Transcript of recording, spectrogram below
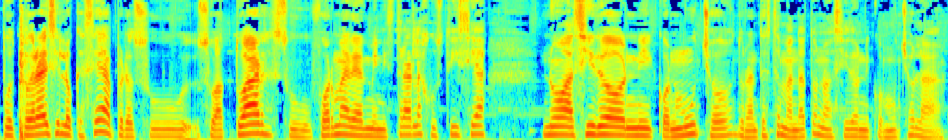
pues podrá decir lo que sea, pero su, su actuar, su forma de administrar la justicia no ha sido ni con mucho, durante este mandato no ha sido ni con mucho la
